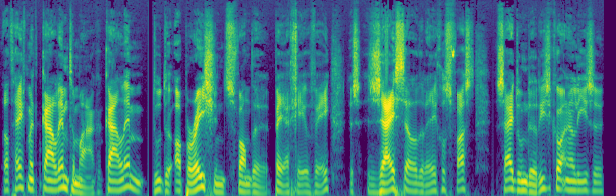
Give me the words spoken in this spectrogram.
Dat heeft met KLM te maken. KLM doet de operations van de PRGOV. Dus zij stellen de regels vast. Zij doen de risicoanalyse.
